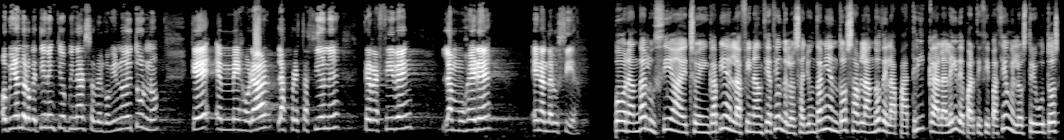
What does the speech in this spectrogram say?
opinando lo que tienen que opinar sobre el Gobierno de turno que en mejorar las prestaciones que reciben las mujeres en Andalucía por Andalucía ha hecho hincapié en la financiación de los ayuntamientos, hablando de la patrica, la ley de participación en los tributos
